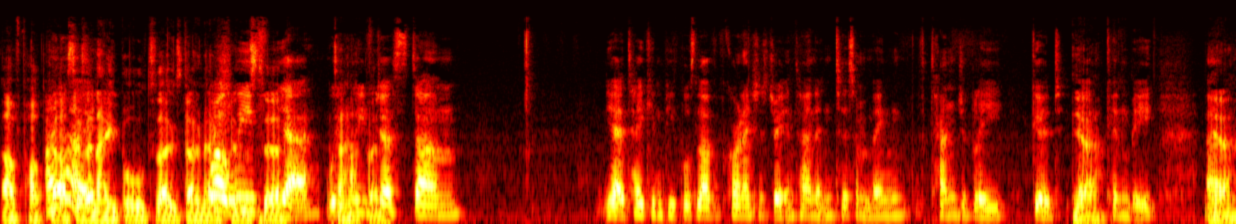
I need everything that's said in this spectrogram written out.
our podcast, has enabled those donations Well, we've to. yeah, we, to we've happen. just um, yeah, taken people's love of Coronation Street and turned it into something tangibly good that Yeah. can be um, Yeah.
